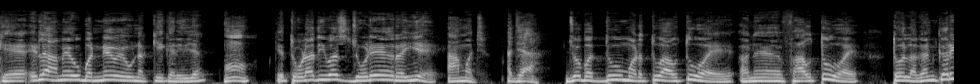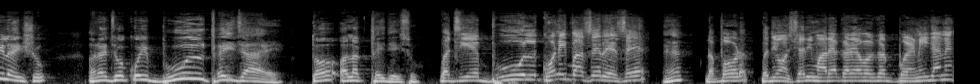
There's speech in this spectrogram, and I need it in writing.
કે એટલે અમે એવું બંને એવું નક્કી કર્યું છે. કે થોડા દિવસ જોડે રહીએ આમ જ. અચ્છા. જો બધું મળતું આવતું હોય અને ફાવતું હોય તો લગ્ન કરી લઈશું. અને જો કોઈ ભૂલ થઈ જાય તો અલગ થઈ જઈશું. પછી એ ભૂલ કોની પાસે રહેશે? હે? ડપોડ બધી હોશિયારી માર્યા કર્યા વગર પરણી જાને?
